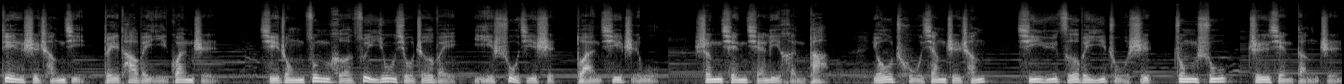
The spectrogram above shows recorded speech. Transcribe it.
殿试成绩，对他委以官职。其中综合最优秀者委以庶吉士，短期职务，升迁潜力很大，有楚乡之称；其余则为以主事、中书、知县等职。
